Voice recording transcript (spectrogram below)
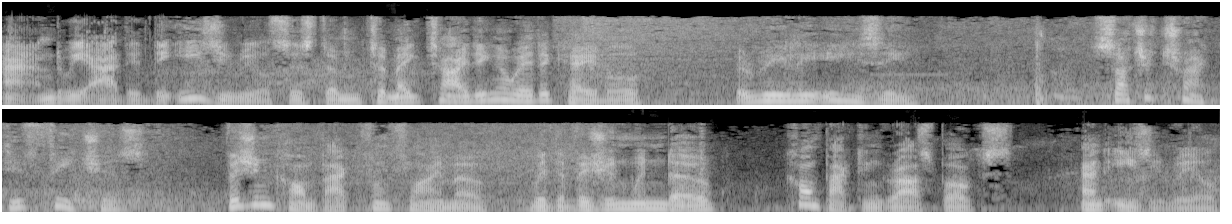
And we added the Easy Reel system to make tidying away the cable really easy. Such attractive features. Vision Compact from Flymo with the Vision window, compacting grass box, and Easy Reel.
